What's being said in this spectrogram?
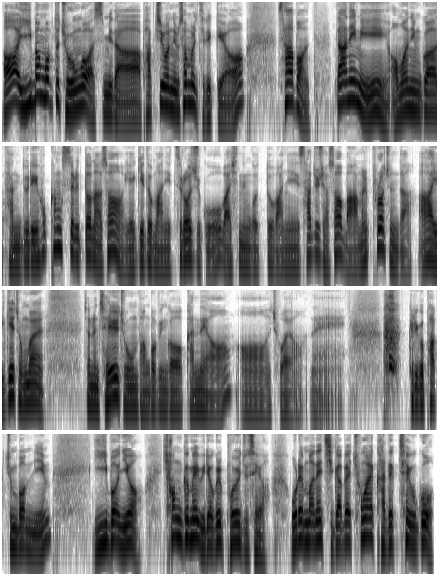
아, 이 방법도 좋은 것 같습니다. 박지원님 선물 드릴게요. 4번. 따님이 어머님과 단둘이 호캉스를 떠나서 얘기도 많이 들어주고 맛있는 것도 많이 사주셔서 마음을 풀어준다. 아, 이게 정말 저는 제일 좋은 방법인 것 같네요. 어, 좋아요. 네. 그리고 박준범님. 2번이요. 현금의 위력을 보여주세요. 오랜만에 지갑에 총알 가득 채우고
